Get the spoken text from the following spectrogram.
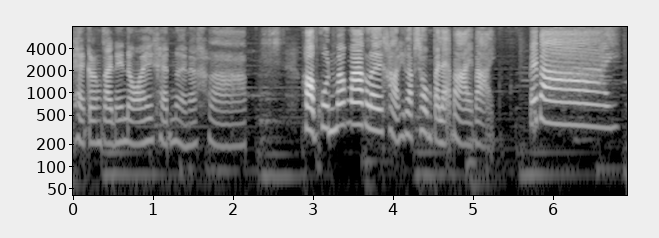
แทนกำลังใจน้อยๆให้แคทหน่อยนะครับ ขอบคุณมากๆเลยค่ะที่รับชมไปและบายบาย บ๊ายบาย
